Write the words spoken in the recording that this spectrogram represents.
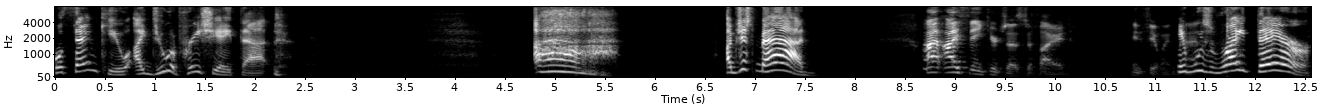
Well, thank you. I do appreciate that. Ah, I'm just mad. I I think you're justified in feeling. It was right there.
